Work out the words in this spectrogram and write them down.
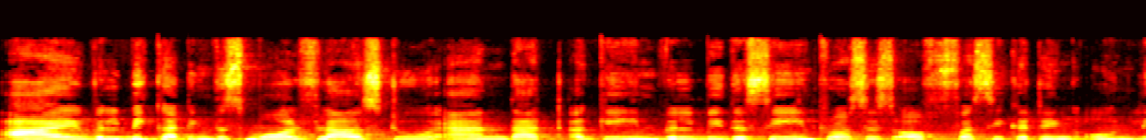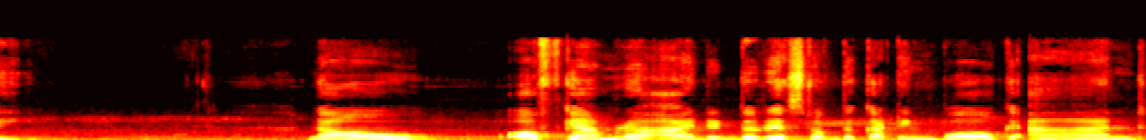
I will be cutting the small flowers too and that again will be the same process of fussy cutting only. Now off camera I did the rest of the cutting work and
